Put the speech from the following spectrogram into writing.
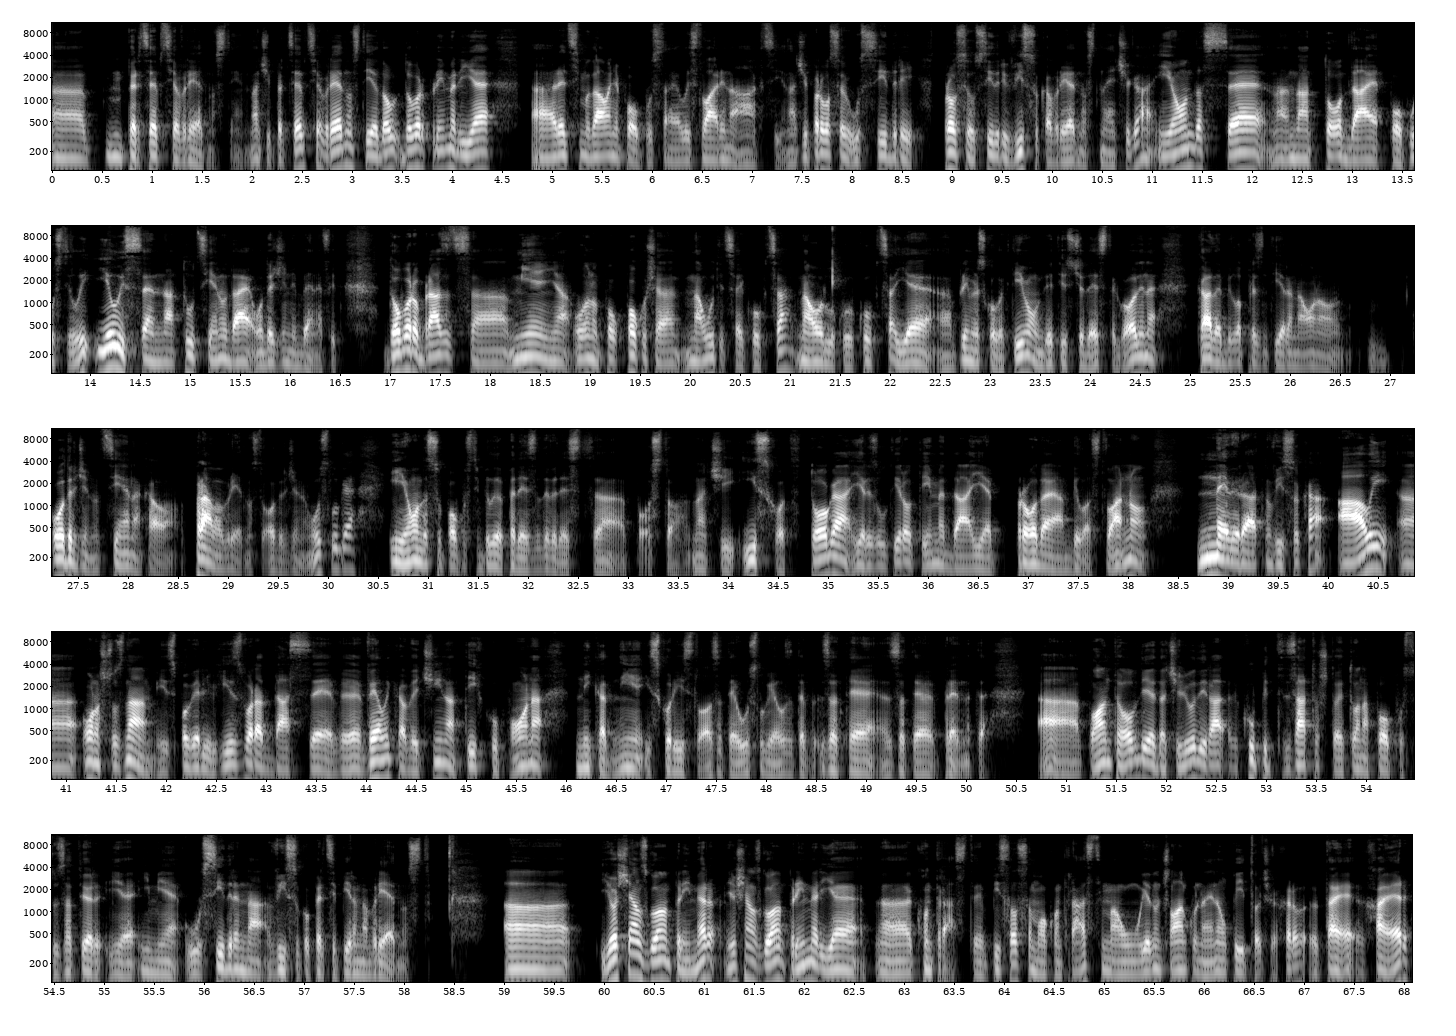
percepcija vrijednosti. Znači, percepcija vrijednosti je dobar primjer je recimo davanje popusta ili stvari na akciji. Znači prvo se usidri, prvo se usidri visoka vrijednost nečega i onda se na, na to daje popust ili, ili se na tu cijenu daje određeni benefit. Dobar obrazac mijenjanja, ono pokušaja na utjecaj kupca, na odluku kupca je primjer s kolektivom 2010. godine kada je bila prezentirana ono određena cijena kao prava vrijednost određene usluge i onda su popusti bili od 50-90%. Znači, ishod toga je rezultirao time da je prodaja bila stvarno nevjerojatno visoka, ali ono što znam iz povjerljivih izvora da se velika većina tih kupona nikad nije iskoristila za te usluge ili za te, za te, za te predmete. A, poanta ovdje je da će ljudi kupiti zato što je to na popustu, zato jer je, im je usidrena visoko percipirana vrijednost. još jedan zgodan primjer, još jedan zgodan primjer je kontrast. Pisao sam o kontrastima u jednom članku na nlp.hr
